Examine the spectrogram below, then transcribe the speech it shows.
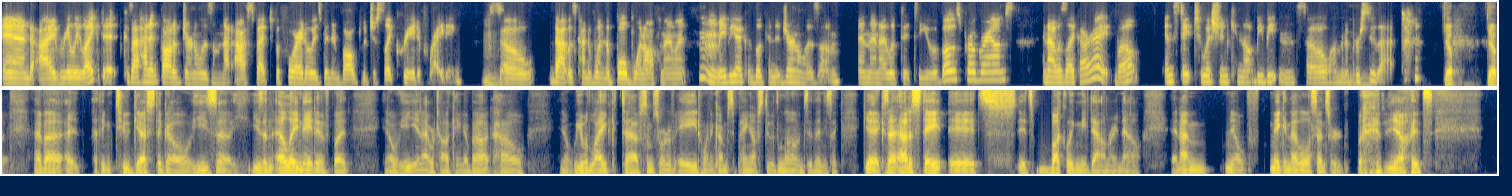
And I really liked it because I hadn't thought of journalism in that aspect before. I'd always been involved with just like creative writing. Mm-hmm. So that was kind of when the bulb went off, and I went, hmm, maybe I could look into journalism. And then I looked into U of O's programs, and I was like, all right, well, in-state tuition cannot be beaten. So I'm going to mm. pursue that. yep. Yep. I have uh, I, I think two guests ago. He's uh, he's an LA native, but you know, he and I were talking about how, you know, we would like to have some sort of aid when it comes to paying off student loans. And then he's like, yeah, because out of state, it's it's buckling me down right now. And I'm, you know, making that a little censored, but you know, it's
